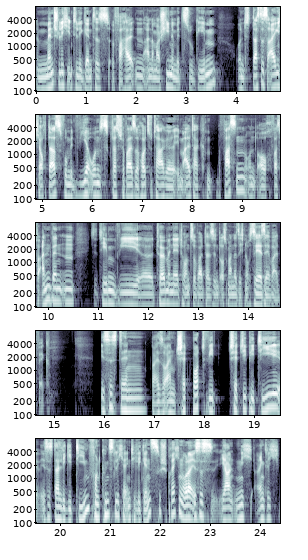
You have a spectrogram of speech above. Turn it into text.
ein menschlich intelligentes Verhalten einer Maschine mitzugeben. Und das ist eigentlich auch das, womit wir uns klassischerweise heutzutage im Alltag befassen und auch was wir anwenden. Diese Themen wie äh, Terminator und so weiter sind aus meiner Sicht noch sehr, sehr weit weg. Ist es denn bei so einem Chatbot wie ChatGPT, ist es da legitim, von künstlicher Intelligenz zu sprechen oder ist es ja nicht eigentlich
